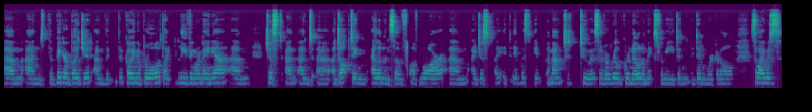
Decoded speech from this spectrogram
Um, and the bigger budget and the, the, going abroad, like leaving Romania, um, just and, and uh, adopting elements of, of noir. Um, I just it, it was it amounted to a sort of a real granola mix for me. It didn't it didn't work at all. So I was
